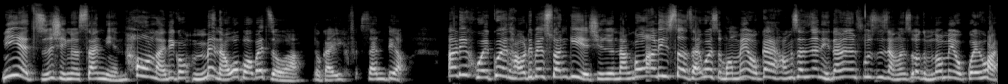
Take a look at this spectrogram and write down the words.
你也执行了三年。后来你讲唔免啦，我无要走啊，都给删掉。啊，你回过头你被选举的时阵，人讲啊，你色彩为什么没有盖？黄珊珊你担任副市长的时候怎么都没有规划？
